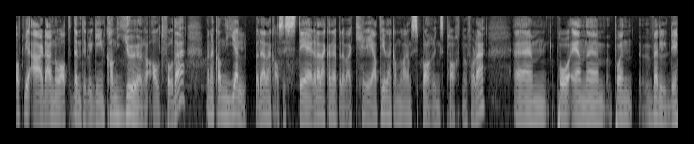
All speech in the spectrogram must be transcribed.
at vi er der nå at denne teknologien kan gjøre alt for deg, men den kan hjelpe deg, den kan assistere deg, den kan hjelpe deg å være kreativ, den kan være en sparringspartner for deg. Um, på, en, um, på en veldig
